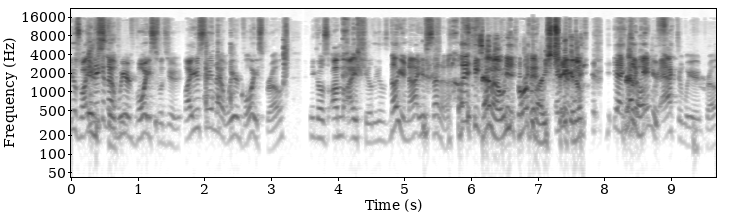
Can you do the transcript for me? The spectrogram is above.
He goes, "Why are you making that weird voice with your? Why are you saying that weird voice, bro?" He goes, "I'm eye shield." He goes, "No, you're not. You're Senna." Like- Senna, what are you talking about? He's shaking him. Yeah, he's Senna. like, and you're acting weird, bro.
